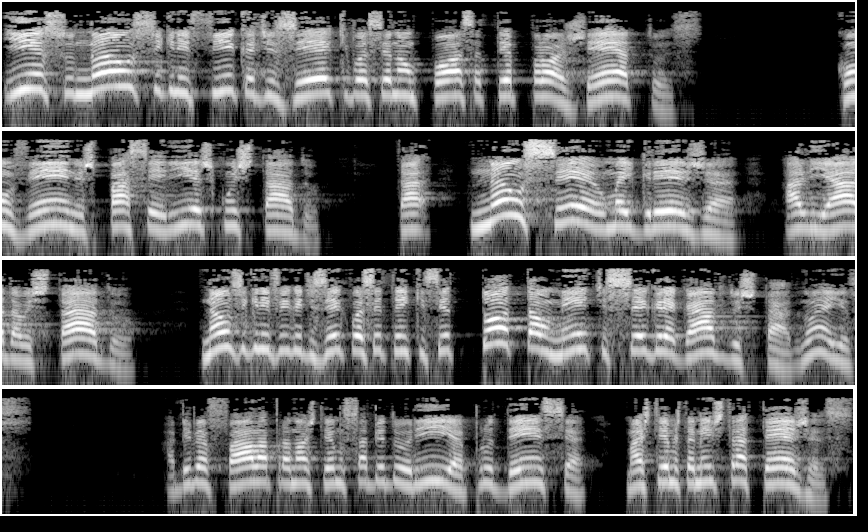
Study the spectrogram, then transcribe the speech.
Isso não significa dizer que você não possa ter projetos, convênios, parcerias com o Estado. Tá? Não ser uma igreja aliada ao Estado não significa dizer que você tem que ser totalmente segregado do Estado. Não é isso. A Bíblia fala para nós termos sabedoria, prudência, mas temos também estratégias.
